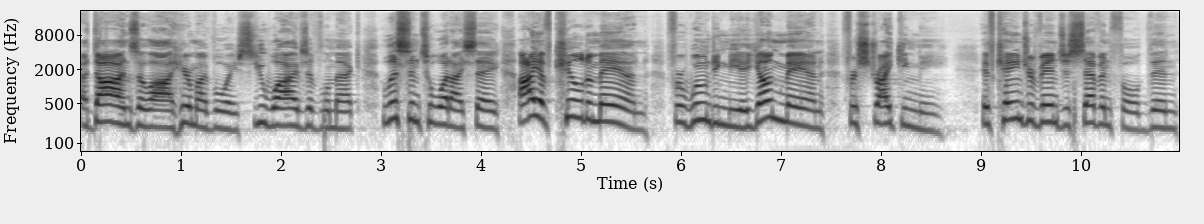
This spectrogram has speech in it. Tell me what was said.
Adah and Zillah, hear my voice. You wives of Lamech, listen to what I say. I have killed a man for wounding me, a young man for striking me. If Cain's revenge is sevenfold, then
